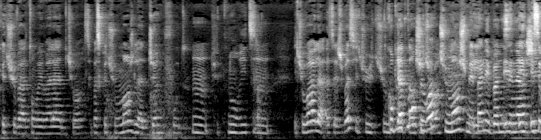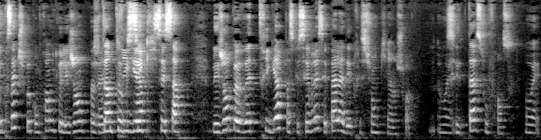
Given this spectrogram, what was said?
que tu vas tomber malade, tu vois. C'est parce que tu manges la junk food. Mm. Tu te nourris de ça. Et tu vois, là, je sais pas si tu, tu Complètement, je peu, vois, tu manges mais Et- pas les bonnes et, énergies. Et, c'est pour ça que je peux comprendre que les gens peuvent Tu être trigger. C'est ça. Les gens peuvent être trigger parce que c'est vrai, c'est pas la dépression qui est un choix. Ouais, C'est ta souffrance. ouais.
